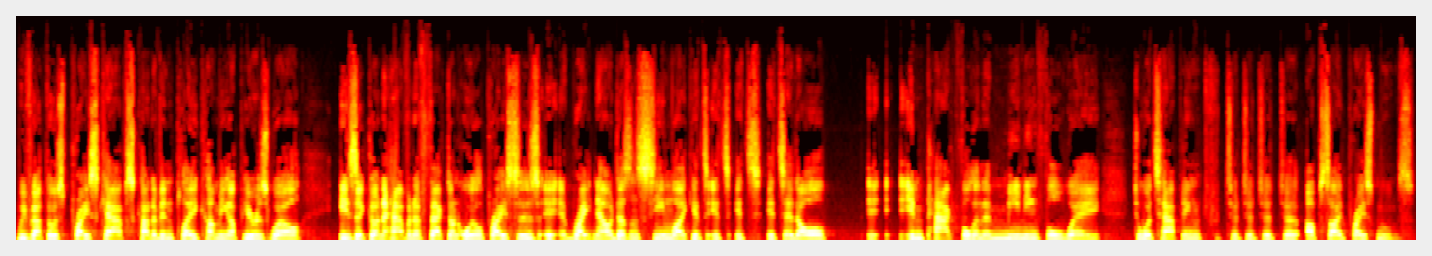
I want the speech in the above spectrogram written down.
We've got those price caps kind of in play coming up here as well. Is it going to have an effect on oil prices? It, right now, it doesn't seem like it's it's it's it's at all impactful in a meaningful way to what's happening to, to, to, to upside price moves.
